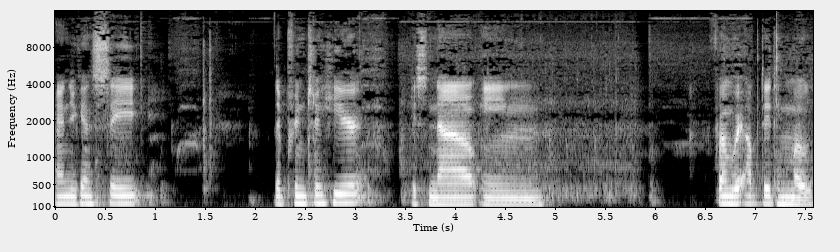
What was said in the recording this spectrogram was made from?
and you can see the printer here is now in firmware updating mode.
